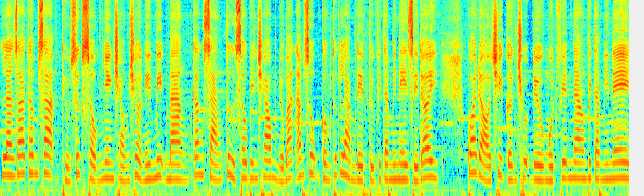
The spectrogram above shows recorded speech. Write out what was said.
Làn da thâm sạm, thiếu sức sống nhanh chóng trở nên mịn màng, căng sáng từ sâu bên trong nếu bạn áp dụng công thức làm đẹp từ vitamin E dưới đây. Qua đó chỉ cần trộn đều một viên nang vitamin E,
